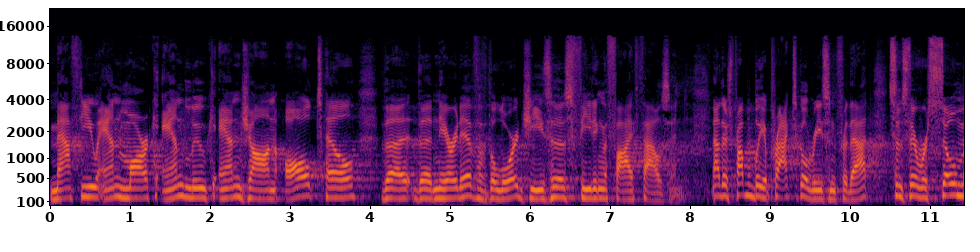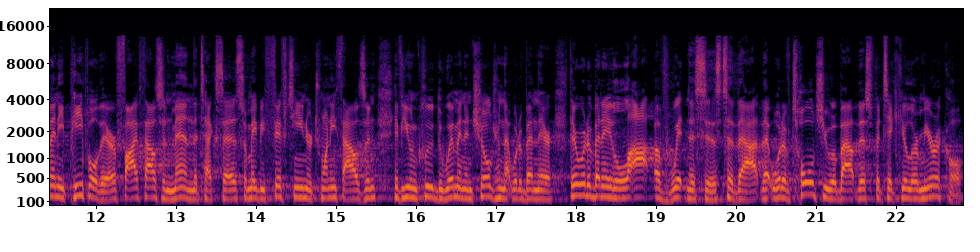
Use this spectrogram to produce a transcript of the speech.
Matthew and Mark and Luke and John all tell the, the narrative of the Lord Jesus feeding the 5,000. Now, there's probably a practical reason for that. Since there were so many people there, 5,000 men, the text says, so maybe 15 or 20,000, if you include the women and children that would have been there, there would have been a lot of witnesses to that that would have told you about this particular miracle.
